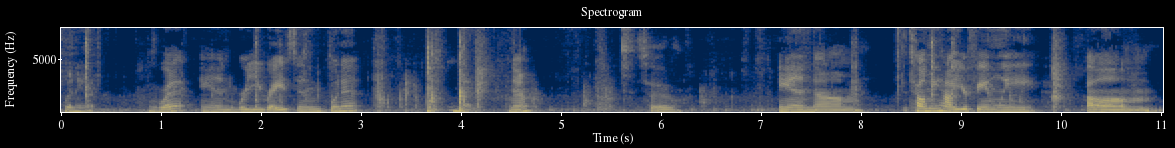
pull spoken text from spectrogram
Gwinnett. Gwinnett? And were you raised in Gwinnett? No. No? So, and um, tell me how your family um,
